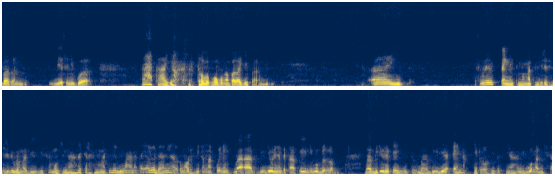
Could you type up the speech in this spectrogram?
bahkan biasanya gue ah kayu tau gue ngomong apa lagi babi uh, sebenarnya pengen semangatin diri sendiri juga nggak bisa. Mau gimana cara semangatinnya? Gimana kayak ayo Dani kamu harus bisa ngakuin ini. Babi dia udah nyampe tahap ini gue belum babi dia udah kayak gitu. Babi dia enak gitu loh hidupnya. Gue nggak bisa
